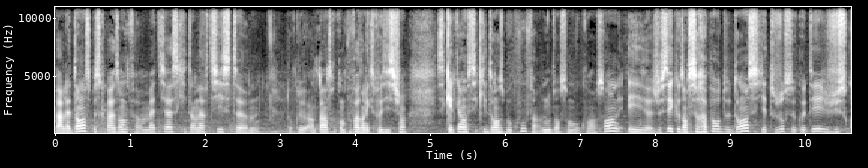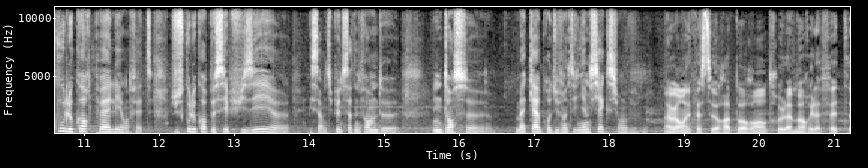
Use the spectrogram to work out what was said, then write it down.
par la danse parce que par exemple Mathias qui est un artiste euh, donc un peintre qu'on peut voir dans l'exposition c'est quelqu'un aussi qui danse beaucoup enfin nous dansons beaucoup ensemble et euh, je sais que dans ce rapport de danse il y a toujours ce côté jusqu'où le corps peut aller en fait jusqu'où le corps peut s'épuiser et c'est un petit peu une certaine forme de une danse macabre du 21e siècle si on veut. Ah ouais, en effet ce rapport entre la mort et la fête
